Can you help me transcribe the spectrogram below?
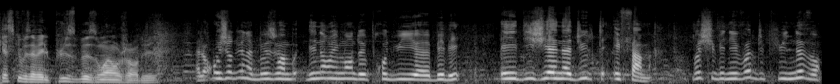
Qu'est-ce que vous avez le plus besoin aujourd'hui? Alors aujourd'hui, on a besoin d'énormément de produits euh, bébés et d'hygiène adulte et femmes. Moi, je suis bénévole depuis 9 ans.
